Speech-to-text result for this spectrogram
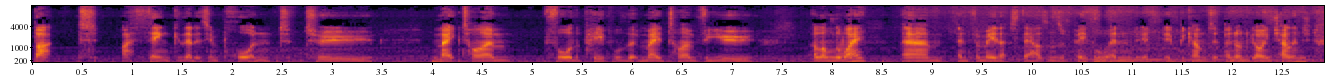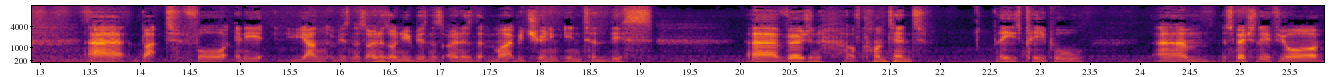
but I think that it's important to make time for the people that made time for you along the way. Um, and for me, that's thousands of people, and it, it becomes an ongoing challenge. Uh, but for any young business owners or new business owners that might be tuning into this uh, version of content, these people um, especially if you're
